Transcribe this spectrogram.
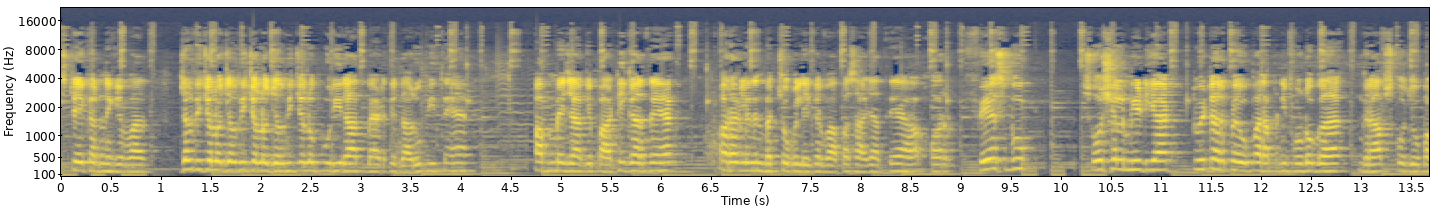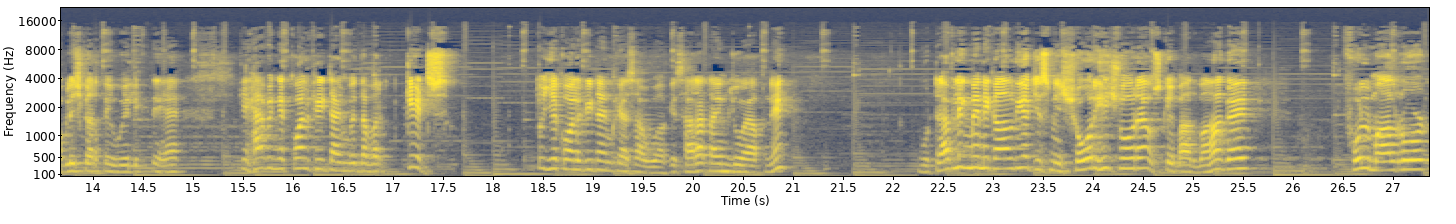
स्टे करने के बाद जल्दी चलो जल्दी चलो जल्दी चलो, पूरी रात बैठ के दारू पीते हैं पब में जाके पार्टी करते हैं और अगले दिन बच्चों को लेकर वापस आ जाते हैं और फेसबुक सोशल मीडिया ट्विटर पे ऊपर अपनी फोटोग्राफ्स को जो पब्लिश करते हुए लिखते हैं कि having a quality time with our kids तो ये क्वालिटी टाइम कैसा हुआ कि सारा टाइम जो है आपने वो ट्रैवलिंग में निकाल दिया, जिसमें शोर ही शोर है, उसके बाद वहाँ गए फुल माल रोड,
